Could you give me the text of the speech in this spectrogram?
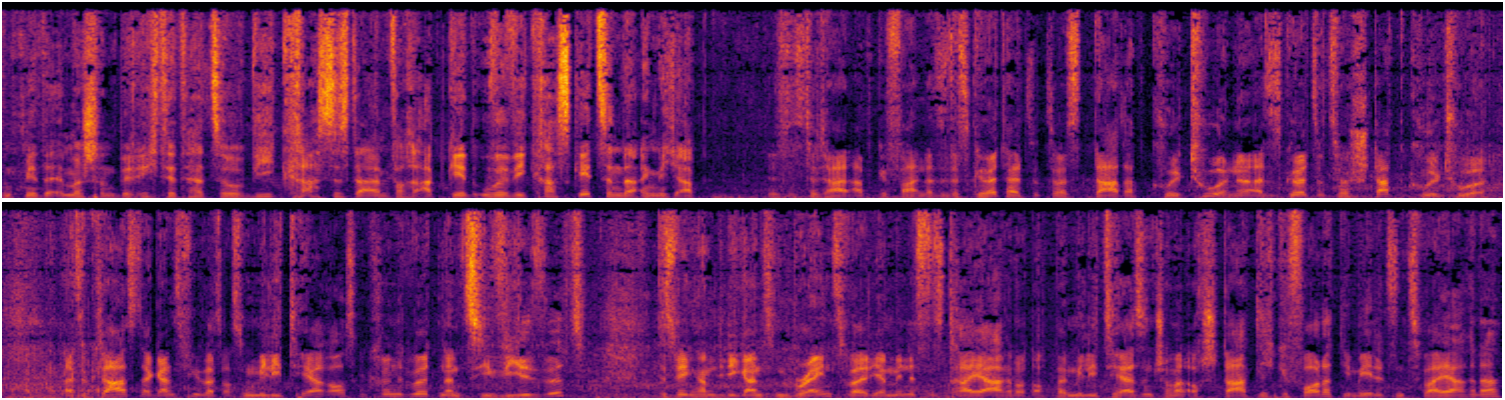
und mir da immer schon berichtet hat, so wie krass es da einfach abgeht. Uwe, wie krass geht's denn da eigentlich ab? Das ist total abgefahren. Also das gehört halt so zur Startup-Kultur, ne? Also es gehört so zur Stadtkultur. Also klar ist da ganz viel, was aus dem Militär rausgegründet wird und dann zivil wird. Deswegen haben die die ganzen Brains, weil die ja mindestens drei Jahre dort auch beim Militär sind, schon mal auch staatlich gefordert. Die Mädels sind zwei Jahre da.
